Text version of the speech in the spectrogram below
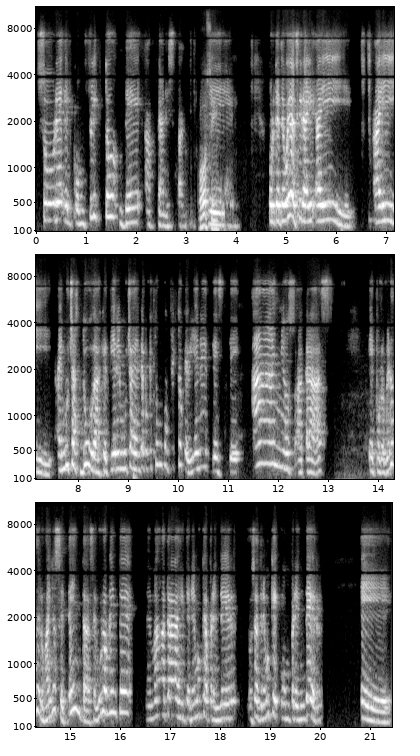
sobre el conflicto de Afganistán. Oh, sí. Eh, porque te voy a decir, hay, hay, hay, hay muchas dudas que tiene mucha gente, porque esto es un conflicto que viene desde años atrás, eh, por lo menos de los años 70, seguramente más atrás, y tenemos que aprender, o sea, tenemos que comprender eh,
